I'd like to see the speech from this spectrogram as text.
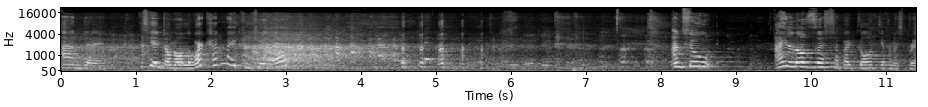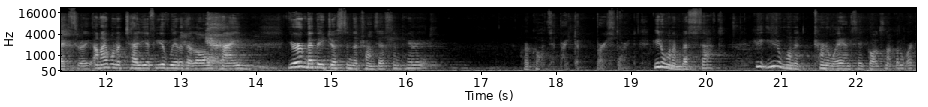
and uh, he had done all the work, hadn't he? and so I love this about God giving us breakthrough, and I want to tell you if you've waited a long time, you're maybe just in the transition period where God's about to burst out. You don't want to miss that. You, you don't want to turn away and say God's not going to work.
